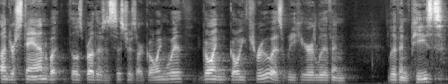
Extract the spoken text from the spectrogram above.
understand what those brothers and sisters are going with, going, going through as we here live in, live in peace.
